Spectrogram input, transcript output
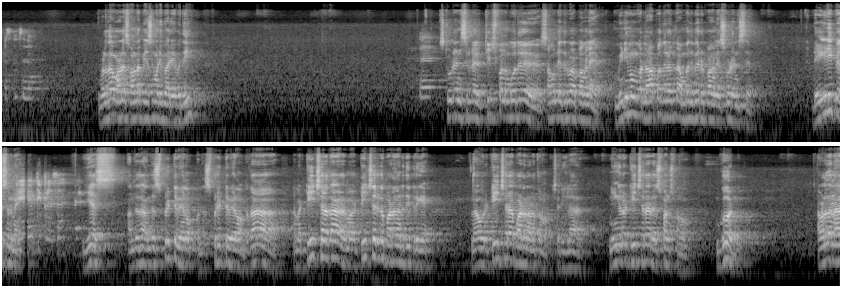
பிரசன் சார் இவ்வளோதான் உங்களால் சவுண்டாக பேச முடியுமா ரேவதி? ஸ்டூடெண்ட்ஸ் கிட்ட டீச் பண்ணும்போது சவுண்ட் எதிர்பார்ப்பாங்களே? மினிமம் ஒரு நாற்பதுலேருந்து ஐம்பது பேர் இருப்பாங்களே ஸ்டூடெண்ட்ஸு டெய்லி பேசணுமே. எஸ் அந்த அந்த ஸ்பிரிட் வேணும். அந்த ஸ்பிரிட் வேணும். அப்போ தான் நம்ம டீச்சரை தான் நம்ம டீச்சருக்கு பாடம் நடத்திட்டு இருக்கேன். நான் ஒரு டீச்சராக பாடம் நடத்தணும் சரிங்களா? நீங்களும் டீச்சராக ரெஸ்பான்ஸ் பண்ணணும். குட் அவ்வளோதானா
